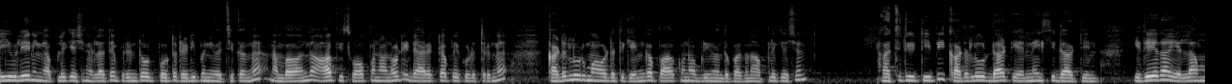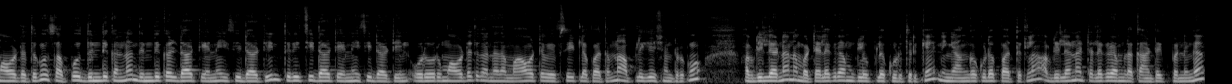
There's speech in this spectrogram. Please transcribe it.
லீவ்லேயே நீங்கள் அப்ளிகேஷன் எல்லாத்தையும் பிரிண்ட் அவுட் போட்டு ரெடி பண்ணி வச்சுக்கோங்க. நம்ம வந்து ஆஃபீஸ் ஓப்பன் ஆனோட்டி டேரெக்டாக போய் கொடுத்துருங்க. கடலூர் மாவட்டத்துக்கு எங்கே பார்க்கணும் அப்படின்னு வந்து பார்த்தோன்னா application HTTP Cuddalore dot NIC dot in இதே தான் எல்லா மாவட்டத்துக்கும். சப்போஸ் திண்டுக்கல்னா Dindigul dot NIC dot in Trichy dot NIC dot in ஒரு ஒரு மாவட்டத்துக்கு அந்தந்த மாவட்ட வெப்சைட்டில் பார்த்தோம்னா அப்ளிகேஷன் இருக்கும். அப்படி இல்லைன்னா நம்ம டெலிகிராம் குரூப்பில் கொடுத்துருக்கேன். நீங்கள் அங்கே கூட பார்த்துக்கலாம். அப்படி இல்லைனா டெலிகிராமில் காண்டாக்ட் பண்ணுங்கள்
